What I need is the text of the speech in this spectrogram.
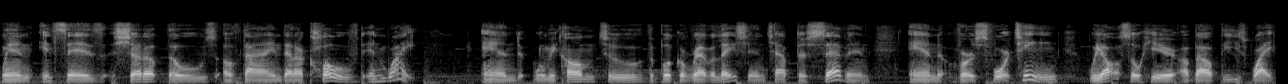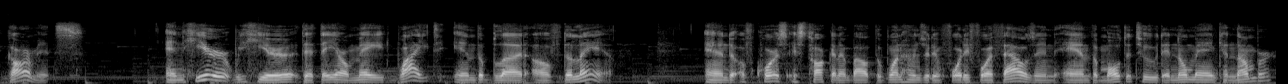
when it says, Shut up those of thine that are clothed in white. And when we come to the book of Revelation, chapter 7 and verse 14, we also hear about these white garments. And here we hear that they are made white in the blood of the Lamb. And of course, it's talking about the 144,000 and the multitude that no man can number.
